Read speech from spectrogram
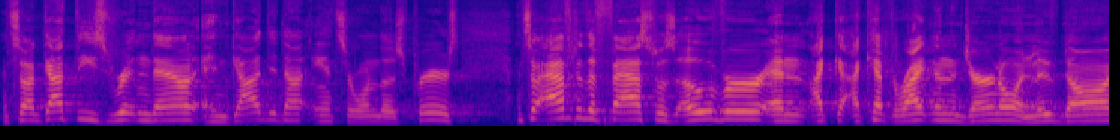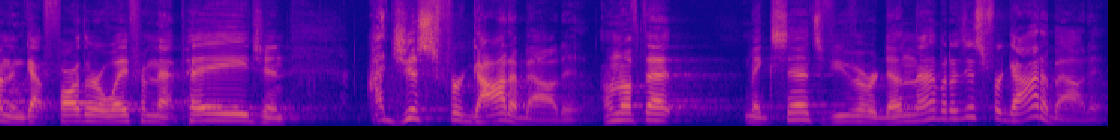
and so I got these written down, and God did not answer one of those prayers. And so after the fast was over, and I, I kept writing in the journal and moved on and got farther away from that page, and I just forgot about it. I don't know if that makes sense, if you've ever done that, but I just forgot about it.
